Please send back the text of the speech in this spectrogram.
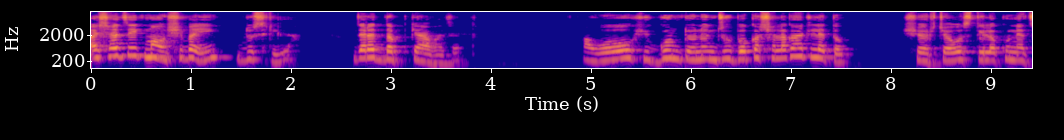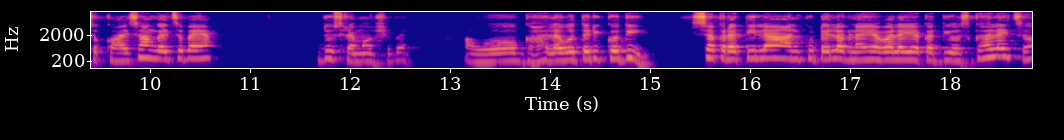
अशाच एक मावशीबाई दुसरीला. जरा दबक्या आवाजात. अहो ही गुंटणून झुबं कशाला घातल्या तर शहरच्या वस्तीला कुणाचं काय सांगायचं बाया? दुसऱ्या मावशीबाई. अहो घालावं तरी कधी? सक्रातीला आणि कुठं लग्ना यावाला एका दिवस घालायचं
